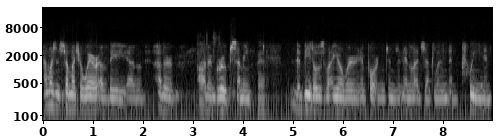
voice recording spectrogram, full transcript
I wasn't so much aware of the uh, other Artists. other groups. I mean, yeah. the Beatles, you know, were important, and, and Led Zeppelin and Queen and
